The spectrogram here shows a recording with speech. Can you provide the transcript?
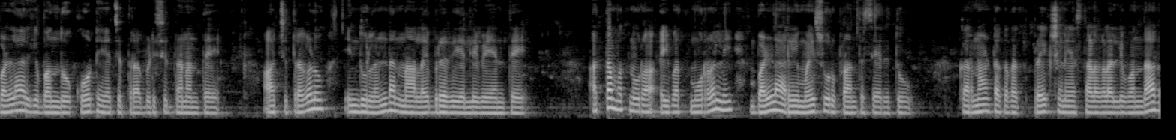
ಬಳ್ಳಾರಿಗೆ ಬಂದು ಕೋಟೆಯ ಚಿತ್ರ ಬಿಡಿಸಿದ್ದನಂತೆ. ಆ ಚಿತ್ರಗಳು ಇಂದು ಲಂಡನ್ನ ಲೈಬ್ರರಿಯಲ್ಲಿವೆಯಂತೆ. ಹತ್ತೊಂಬತ್ತು ನೂರ ಐವತ್ತ್ಮೂರರಲ್ಲಿ ಬಳ್ಳಾರಿ, ಮೈಸೂರು ಪ್ರಾಂತ್ಯ ಸೇರಿತು. ಕರ್ನಾಟಕದ ಪ್ರೇಕ್ಷಣೀಯ ಸ್ಥಳಗಳಲ್ಲಿ ಒಂದಾದ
